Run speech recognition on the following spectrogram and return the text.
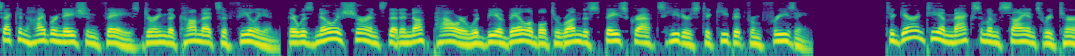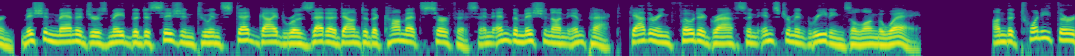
second hibernation phase during the comet's aphelion, there was no assurance that enough power would be available to run the spacecraft's heaters to keep it from freezing. To guarantee a maximum science return, mission managers made the decision to instead guide Rosetta down to the comet's surface and end the mission on impact, gathering photographs and instrument readings along the way. On 23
